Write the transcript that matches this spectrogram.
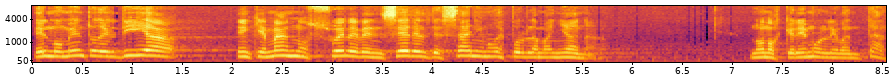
El momento del día en que más nos suele vencer el desánimo es por la mañana. No nos queremos levantar.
